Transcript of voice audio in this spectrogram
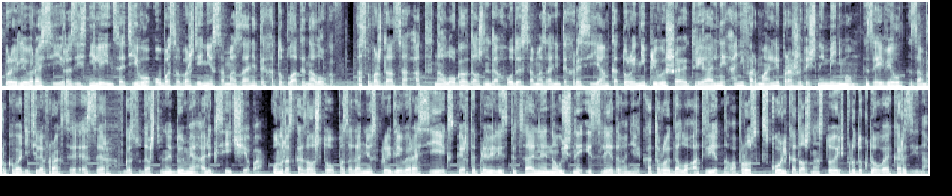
«Справедливой России» разъяснили инициативу об освобождении самозанятых от уплаты налогов. Освобождаться от налогов должны доходы самозанятых россиян, которые не превышают реальный, а не формальный прожиточный минимум, заявил замруководителя фракции СР в Государственной Думе Алексей Чепа. Он рассказал, что по заданию «Справедливой России» эксперты провели специальное научное исследование, которое дало ответ на вопрос, сколько должна стоить продуктовая корзина.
